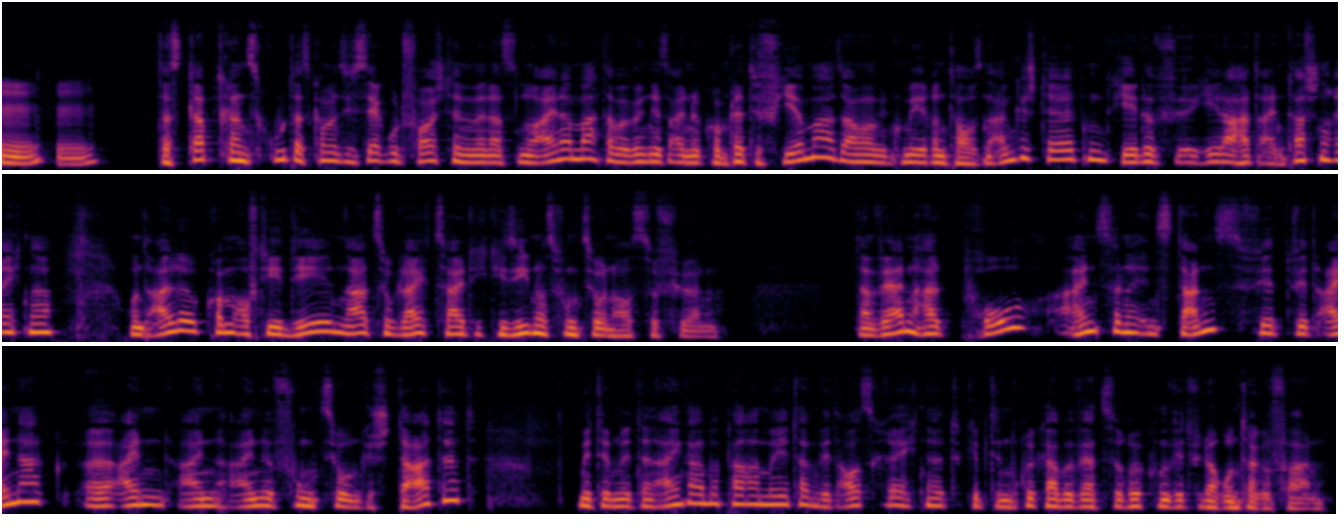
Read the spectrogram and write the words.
Mhm. Das klappt ganz gut, das kann man sich sehr gut vorstellen, wenn das nur einer macht, aber wenn jetzt eine komplette Firma, sagen wir mit mehreren tausend Angestellten, jede, jeder hat einen Taschenrechner und alle kommen auf die Idee, nahezu gleichzeitig die Sinus-Funktion auszuführen dann werden halt pro einzelne Instanz wird, wird einer, äh, ein, ein, eine Funktion gestartet mit, dem, mit den Eingabeparametern, wird ausgerechnet, gibt den Rückgabewert zurück und wird wieder runtergefahren.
